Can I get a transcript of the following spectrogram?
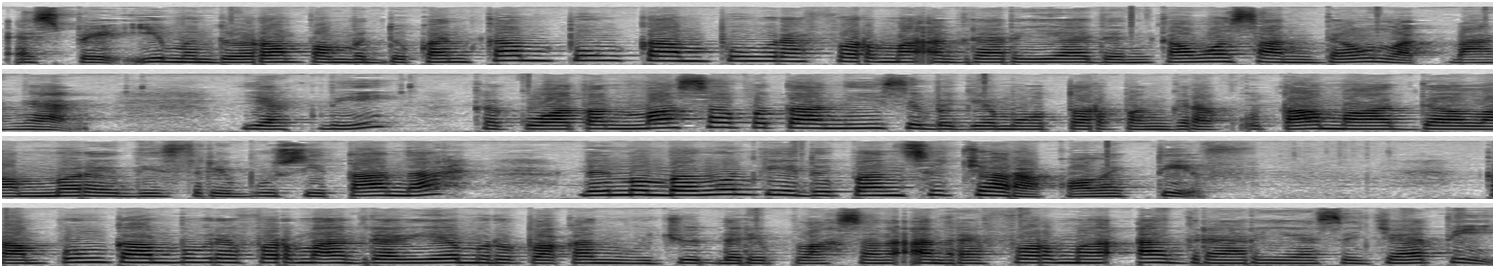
SPI mendorong pembentukan kampung-kampung reforma agraria dan kawasan daulat pangan, yakni kekuatan masa petani sebagai motor penggerak utama dalam meredistribusi tanah dan membangun kehidupan secara kolektif. Kampung-kampung reforma agraria merupakan wujud dari pelaksanaan reforma agraria sejati,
